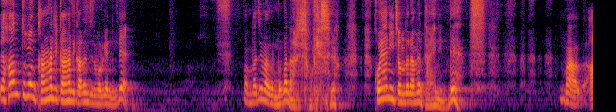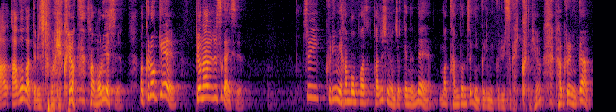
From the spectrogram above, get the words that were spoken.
한두 명 강아지 강아지 가는지도 모르겠는데 마지막은 뭔가 나올지도 모르겠어요. 고양이 전달하면 다행인데 막 아, 악어가 들을지도 모르겠고요. 막 모르겠어요. 막 그렇게 변화를 수가 있어요. 저희 그림이 한번 봐주시면 좋겠는데 막 감동적인 그림이 그릴 수가 있거든요. 막 그러니까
